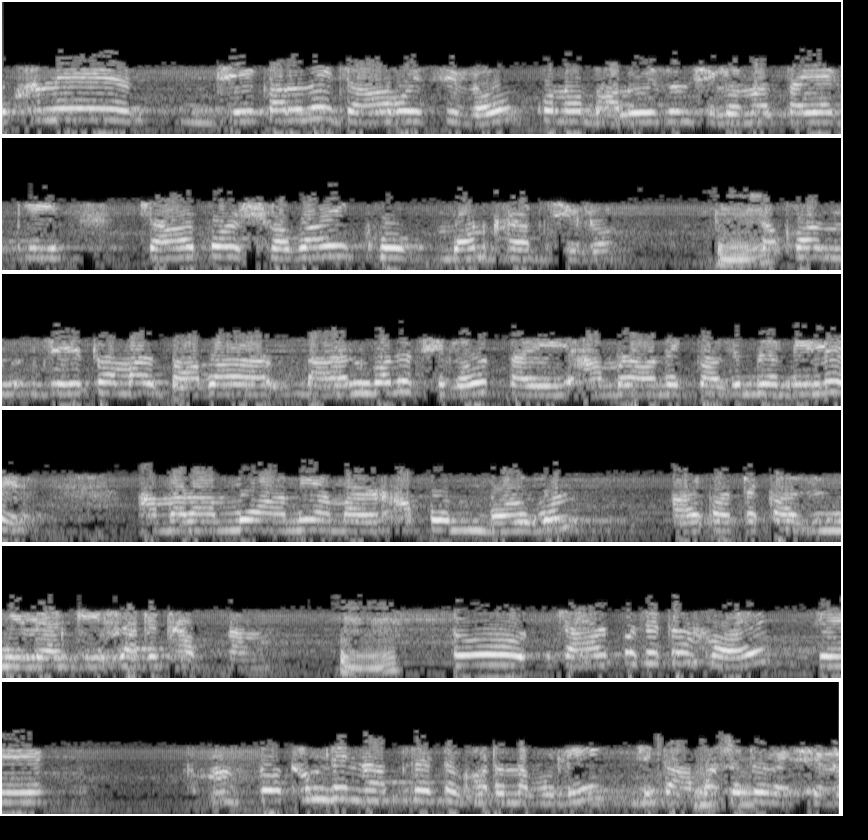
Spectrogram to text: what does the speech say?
ওখানে যে কারণে যাওয়া হয়েছিল কোনো ভালো রিজন ছিল না তাই আর কি যাওয়ার পর সবাই খুব মন খারাপ ছিল। তখন যেহেতু আমার বাবা নারায়ণগঞ্জে ছিল তাই আমরা অনেক কাজিনরা মিলে আমার আম্মু আমি আমার আপন বড় বোন আর কয়েকটা কাজিন মিলে আর কি ফ্ল্যাটে থাকতাম। তো যাওয়ার পর যেটা হয় যে প্রথম দিন রাত্রে একটা ঘটনা বলি যেটা আমার আচ্ছা। সাথে হয়েছিল।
